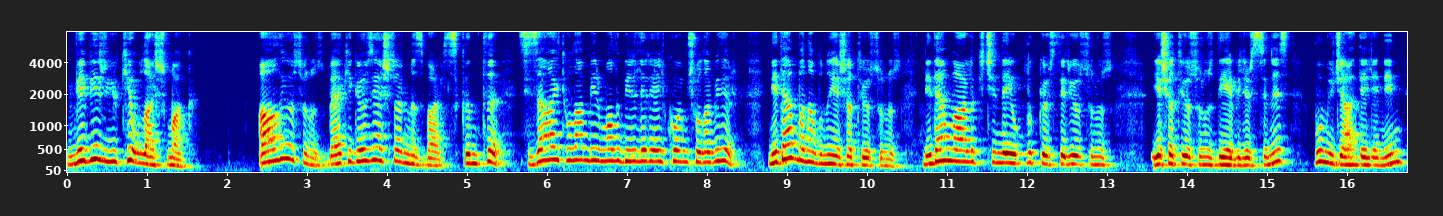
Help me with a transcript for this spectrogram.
Ve bir yüke ulaşmak. Ağlıyorsunuz. Belki gözyaşlarınız var. Sıkıntı. Size ait olan bir malı birileri el koymuş olabilir. Neden bana bunu yaşatıyorsunuz? Neden varlık içinde yokluk gösteriyorsunuz, yaşatıyorsunuz diyebilirsiniz. Bu mücadelenin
